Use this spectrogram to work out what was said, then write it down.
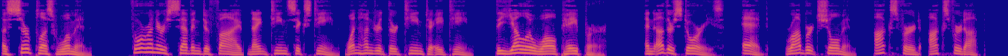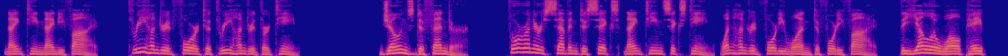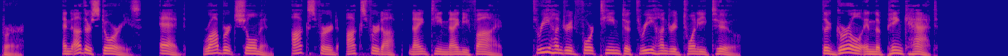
A Surplus Woman. Forerunner 7 to 5 1916, 113 to 18. The Yellow Wallpaper and Other Stories. Ed. Robert Shulman. Oxford, Oxford Up, 1995. 304 to 313. Jones Defender. Forerunner 7 to 6 1916, 141 to 45. The Yellow Wallpaper and Other Stories. Ed. Robert Shulman. Oxford, Oxford Up, 1995. 314 to 322. The Girl in the Pink Hat.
